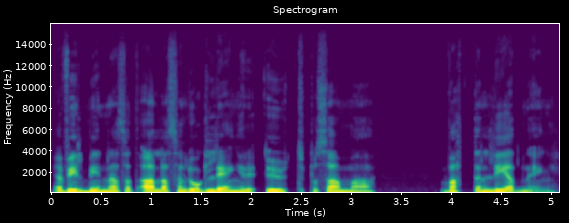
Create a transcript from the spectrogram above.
jag vill minnas att alla som låg längre ut på samma vattenledning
